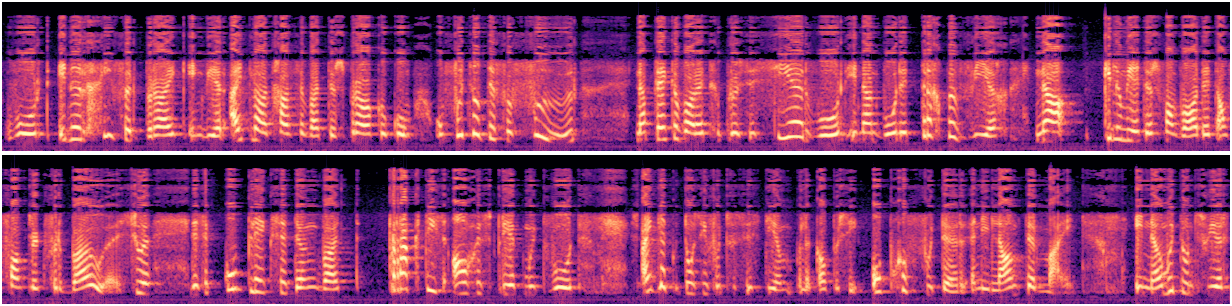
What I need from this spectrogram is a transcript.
word energie verbruik en weer uitlaatgasse wat ter sprake kom om voedsel te vervoer na plekke waar dit geproseseer word en dan word dit terugbeweeg na kilometers van waar dit aanvanklik verbou is. So dis 'n komplekse ding wat prakties aangespreek moet word. Eintlik het ons die voedselstelsel, wil ek amper sê, opgevoeder in die langtermyn. En nou moet ons weer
